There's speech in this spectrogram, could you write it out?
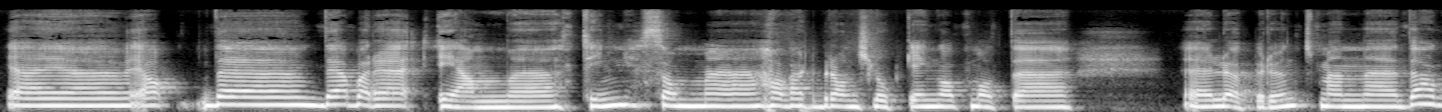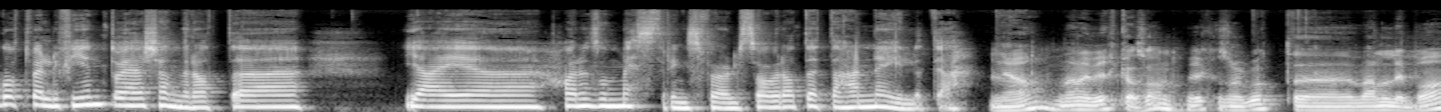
jeg, eh, ja, det, det, er bare én eh, ting som eh, har vært brannslukking og på en måte løpe rundt. Men det har gått veldig fint, og jeg kjenner at jeg har en sånn mestringsfølelse over at dette her nailet jeg. Ja, men det virker sånn. Det virker som det har gått veldig bra,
